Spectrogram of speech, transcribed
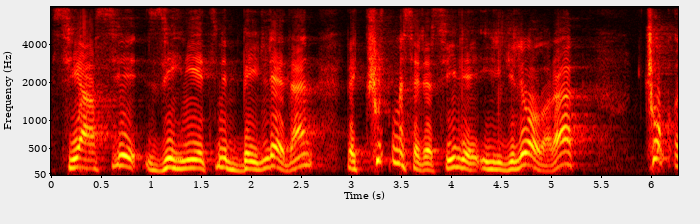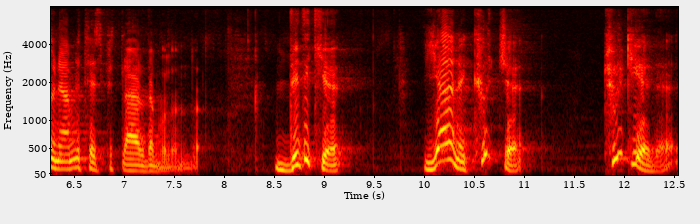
siyasi zihniyetini belli eden ve Kürt meselesiyle ilgili olarak çok önemli tespitlerde bulundu. Dedi ki yani Kürtçe Türkiye'de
